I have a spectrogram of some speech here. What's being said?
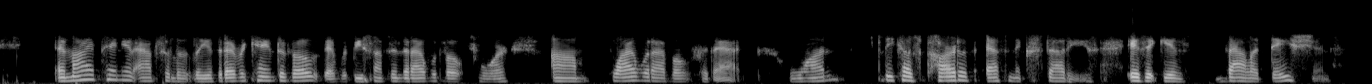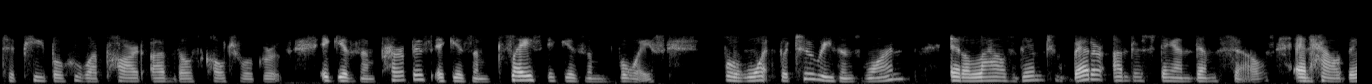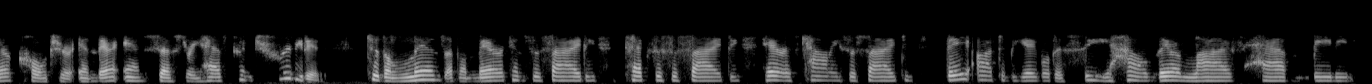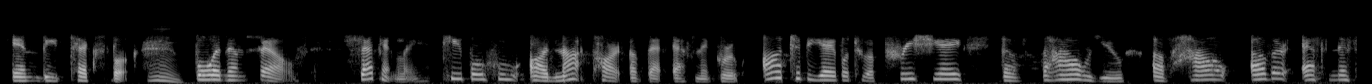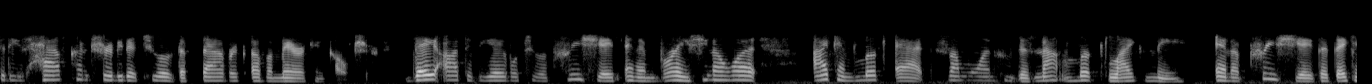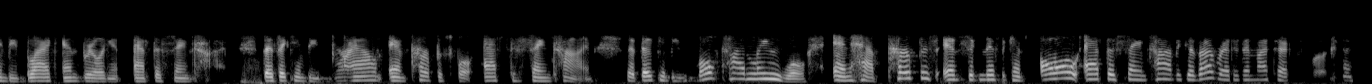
In my opinion, absolutely. If it ever came to vote, that would be something that I would vote for. Um, why would I vote for that? One, because part of ethnic studies is it gives validation to people who are part of those cultural groups. It gives them purpose, it gives them place, it gives them voice. For one, for two reasons. One, it allows them to better understand themselves and how their culture and their ancestry has contributed to the lens of American society, Texas society, Harris County society, they ought to be able to see how their lives have meaning in the textbook mm. for themselves. Secondly, people who are not part of that ethnic group ought to be able to appreciate the value of how other ethnicities have contributed to the fabric of American culture. They ought to be able to appreciate and embrace, you know what? I can look at someone who does not look like me and appreciate that they can be black and brilliant at the same time, that they can be brown and purposeful at the same time, that they can be multilingual and have purpose and significance all at the same time because I read it in my textbook.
